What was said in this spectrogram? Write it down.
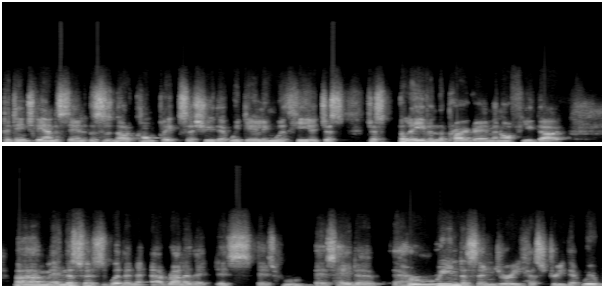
potentially understand it. This is not a complex issue that we're dealing with here. Just just believe in the program and off you go. Um, and this is with an, a runner that is, is, has had a horrendous injury history that we're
